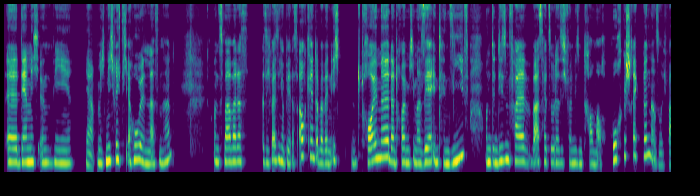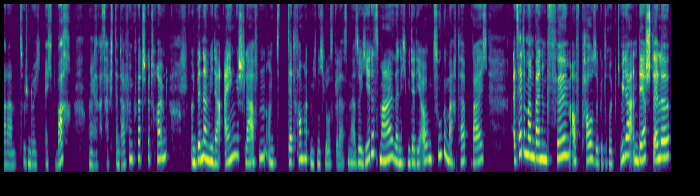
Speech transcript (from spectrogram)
äh, der mich irgendwie, ja, mich nicht richtig erholen lassen hat. Und zwar war das also ich weiß nicht, ob ihr das auch kennt, aber wenn ich träume, dann träume ich immer sehr intensiv. Und in diesem Fall war es halt so, dass ich von diesem Traum auch hochgeschreckt bin. Also ich war dann zwischendurch echt wach und dachte, was habe ich denn da für einen Quatsch geträumt? Und bin dann wieder eingeschlafen und der Traum hat mich nicht losgelassen. Also jedes Mal, wenn ich wieder die Augen zugemacht habe, war ich als hätte man bei einem Film auf Pause gedrückt. Wieder an der Stelle,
